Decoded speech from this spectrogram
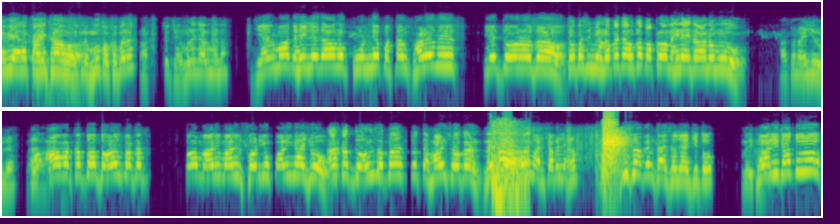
એવી હાલત તારી થાવ. એટલે હું કહું ખબર? તો જન્મ લઈ જવાનું મને? જેલમાં નહીં લઈ જવાનો કોણને પતંગ ફાળે ને એ જ જોવાનો છે. તો પછી મેલો કહેતા હું કે પકડો નહીં લઈ જવાનો હું આ તો નહીં જીધું લે. આ વખત તો ધોરણ વખત તો માળી માળી છોડીઓ પાડી નાખ્યો. આખા દોડું સપા તો તમારી છોકર નહીં મારી છોકર લે. ઈ છોકર ખાય છે લે હજી તો. મોરી થાતું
